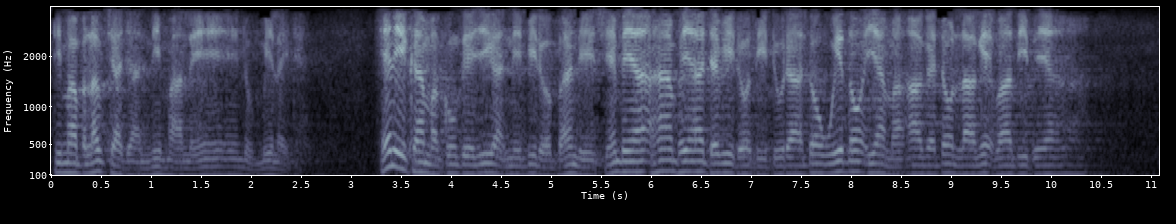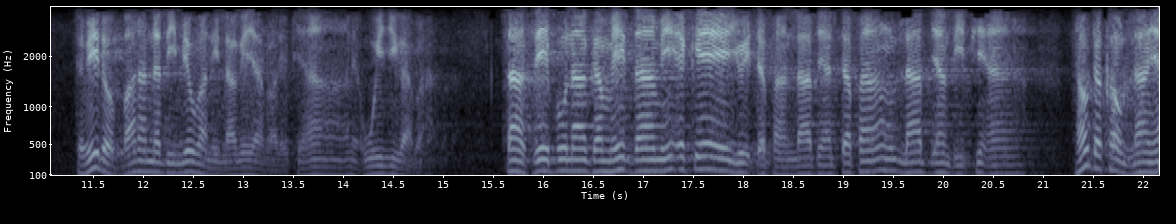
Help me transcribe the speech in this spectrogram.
ဒီမှာဘလောက်ကြာကြာနေမှလဲလို့မေးလိုက်တယ်အဲ့ဒီခါမှာကုံသေးကြီးကနေပြီးတော့ဗန်းဒီရှင်ဘုရားအဟံဘုရားတပည့်တော်သည်ဒူရာတော်ဝေသောအရမအာဂတော်လာခဲ့ပါသည်ဘုရား တပည့်တော်ဗာရဏတိမြို့ကနေလာခဲ့ရပါတယ်ဗျာတဲ့အဝေးကြီးကပါသစေပုဏဂမိတံမိအကဲ၍တပံလာပြန်တပံလာပြန်သည်ဖြစ်အံနောက်တစ်ခေါက်လာရ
